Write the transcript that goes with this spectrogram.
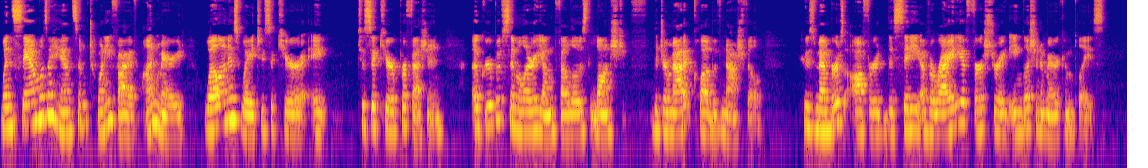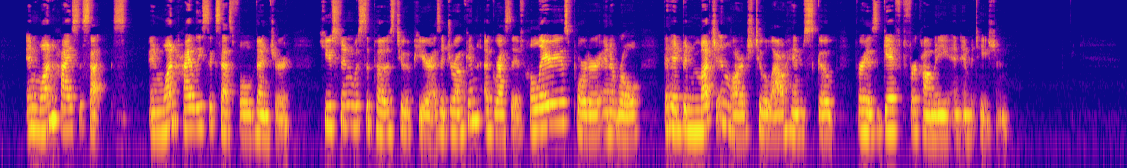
When Sam was a handsome 25, unmarried, well on his way to secure a to secure profession, a group of similar young fellows launched the Dramatic Club of Nashville, whose members offered the city a variety of first-rate English and American plays. In one high in one highly successful venture, Houston was supposed to appear as a drunken, aggressive, hilarious porter in a role that had been much enlarged to allow him scope for his gift for comedy and imitation.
